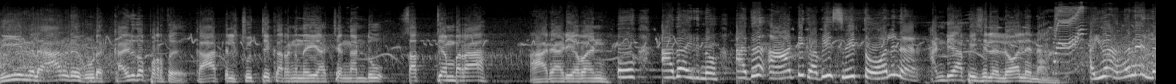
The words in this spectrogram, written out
നീ ഇന്നലെ ആരുടെ കൂടെ കഴുതപ്പുറത്ത് കാട്ടിൽ ചുറ്റിക്കറങ്ങുന്ന ഈ അച്ഛൻ കണ്ടു? സത്യം പറ. ആരാടിയവൻ ഓ അതായിരുന്നു. അത് ആദ്യ കവി ശ്രീ തോലന. അണ്ടി ആഫീസിലെ ലോലനാ. അയ്യോ അങ്ങനെയല്ല.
